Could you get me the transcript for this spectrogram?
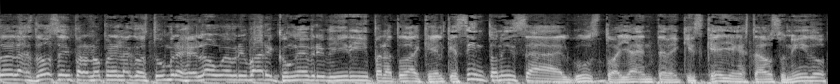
al gusto de las 12 y para no perder la costumbre, hello everybody con everybody para todo aquel que sintoniza el gusto allá en TV Quisqueya en Estados Unidos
